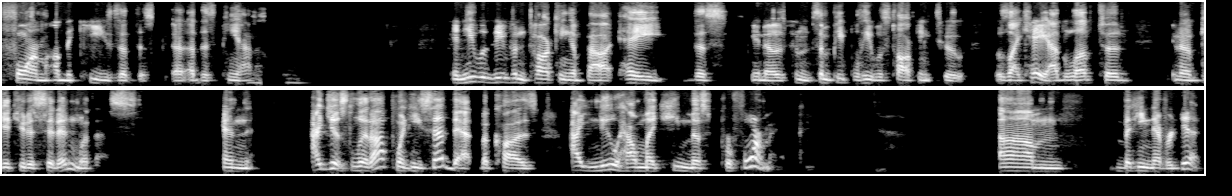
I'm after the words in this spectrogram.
form on the keys of this uh, of this piano. And he was even talking about, hey, this, you know, some some people he was talking to was like, hey, I'd love to you know, get you to sit in with us. And I just lit up when he said that because I knew how much he missed performing. Um, but he never did.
